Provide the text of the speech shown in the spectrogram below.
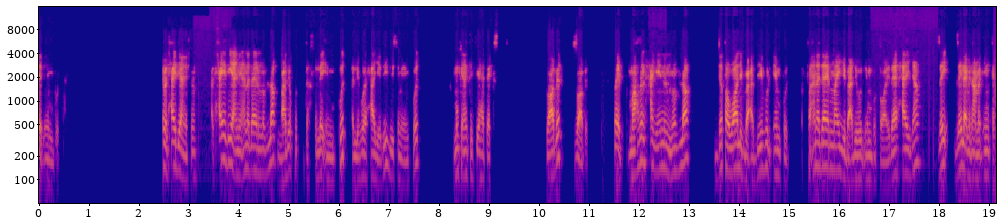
ال input طيب الحاجة دي يعني شنو؟ الحاجة دي يعني أنا داير المبلغ بعدين كنت تدخل لي input اللي هو الحاجة دي دي اسمها input ممكن أكتب فيها text ظابط؟ ظابط. طيب ملاحظين حاجة ان المبلغ جا طوالي بعديه ال input. فأنا داير ما يجي بعديه ال input طوالي. داير حاجة زي زي لما نعمل enter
